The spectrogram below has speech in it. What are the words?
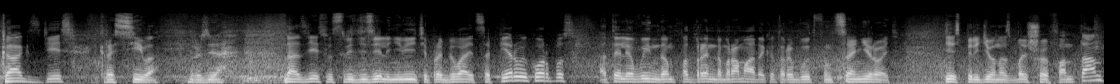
как здесь красиво, друзья. Да, здесь вы среди зелени видите, пробивается первый корпус отеля Windham под брендом Ромада, который будет функционировать. Здесь впереди у нас большой фонтан,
